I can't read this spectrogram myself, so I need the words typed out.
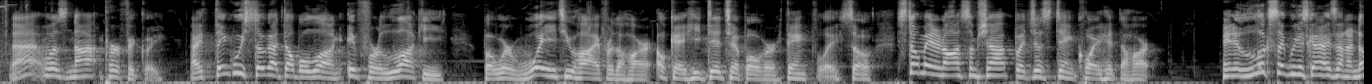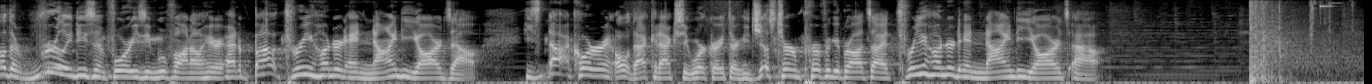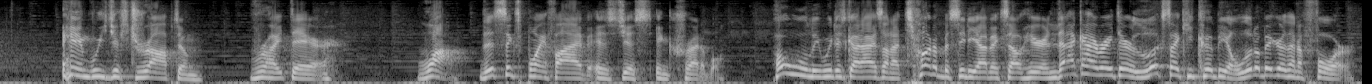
That was not perfectly. I think we still got double lung if we're lucky, but we're way too high for the heart. Okay, he did tip over, thankfully. So still made an awesome shot, but just didn't quite hit the heart. And it looks like we just got eyes on another really decent 4 easy Mouflon out here at about 390 yards out. He's not quartering. Oh, that could actually work right there. He just turned perfectly broadside, 390 yards out. And we just dropped him right there. Wow, this 6.5 is just incredible. Holy, we just got eyes on a ton of Beceite Ibex out here, and that guy right there looks like he could be a little bigger than a 4.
